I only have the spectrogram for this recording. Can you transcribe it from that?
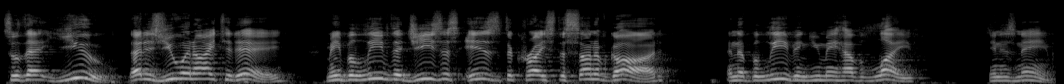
so that you, that is you and I today, may believe that Jesus is the Christ, the Son of God, and that believing you may have life in his name.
